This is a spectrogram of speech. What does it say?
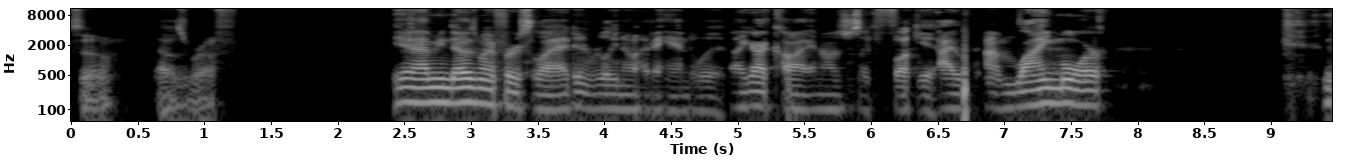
So that was rough. Yeah, I mean that was my first lie. I didn't really know how to handle it. I got caught and I was just like, fuck it. I I'm lying more.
